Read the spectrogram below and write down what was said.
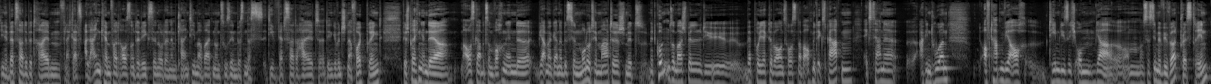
die eine Webseite betreiben, vielleicht als Alleinkämpfer draußen unterwegs sind oder in einem kleinen Team arbeiten und zusehen müssen, dass die Webseite halt äh, den gewünschten Erfolg bringt. Wir sprechen in der Ausgabe zum Wochenende, wir haben ja gerne ein bisschen monothematisch mit, mit Kunden zum Beispiel, die Webprojekte bei uns hosten, aber auch mit Experten, externe äh, Agenturen Oft haben wir auch äh, Themen, die sich um, ja, um Systeme wie WordPress drehen.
